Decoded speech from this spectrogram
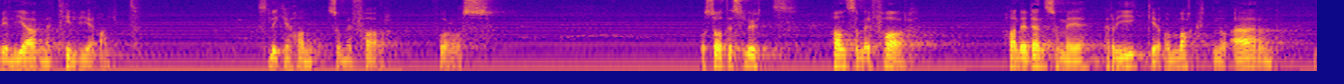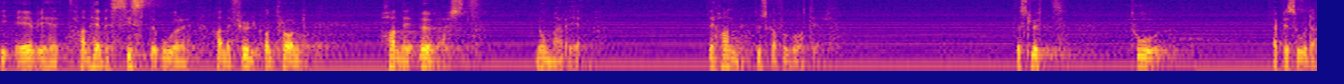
vil gjerne tilgi alt. Slik er Han som er far for oss. Og så til slutt Han som er far, han er den som er rike og makten og æren i evighet. Han har det siste ordet. Han er full kontroll. Han er øverst, nummer én. Det er han du skal få gå til. Til slutt to episoder.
